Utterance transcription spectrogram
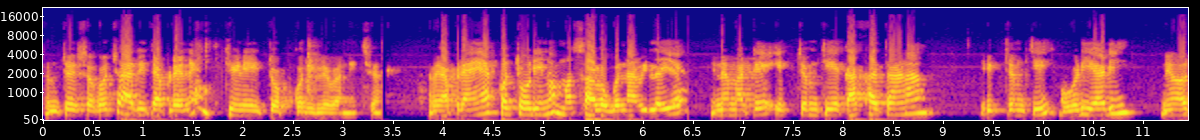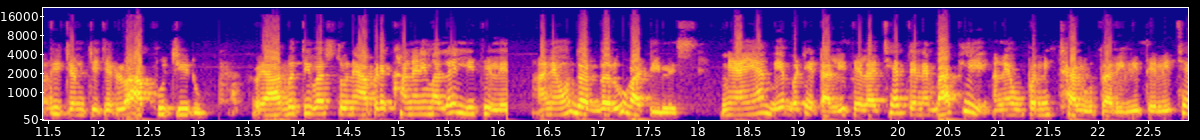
તમે જોઈ શકો છો, આ રીતે આપણે એને ઝીણી ચોપ કરી લેવાની છે. હવે આપણે અહીંયા કચોડીનો મસાલો બનાવી લઈએ. એના માટે એક ચમચી એક આખા ધાણા, એક ચમચી વડિયાળી ને અડધી ચમચી જેટલું આખું જીરું. હવે આ બધી વસ્તુને આપણે ખાંડણીમાં લઈ લીધેલી આને હું દરદરું વાટી લઈશ. મેં અહીંયા બે બટેટા લીધેલા છે, તેને બાફી અને ઉપરની છાલ ઉતારી લીધેલી છે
